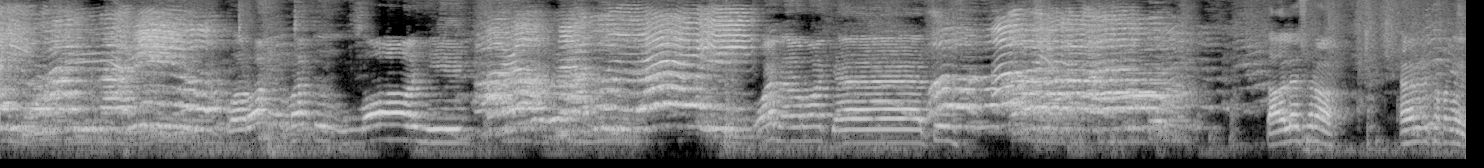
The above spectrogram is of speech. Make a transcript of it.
أيها النبي. ورحمة الله. ورحمة الله. وبركاته تعالى شرف. আর কথা কই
